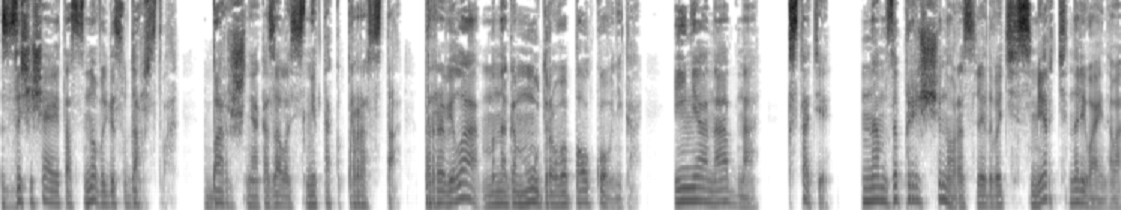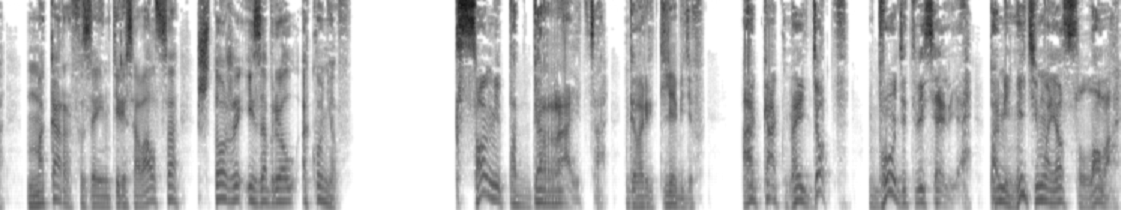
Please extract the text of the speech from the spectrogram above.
защищает основы государства. Барышня оказалась не так проста. Провела многомудрого полковника. И не она одна. Кстати, нам запрещено расследовать смерть Наливайного. Макаров заинтересовался, что же изобрел Окунев. «К Соме подбирается», — говорит Лебедев. «А как найдет, будет веселье. Помяните мое слово».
